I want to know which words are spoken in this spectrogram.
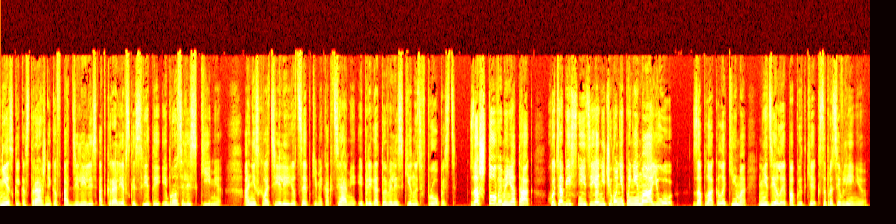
Несколько стражников отделились от королевской свиты и бросились к Киме. Они схватили ее цепкими когтями и приготовились кинуть в пропасть. «За что вы меня так? Хоть объясните, я ничего не понимаю!» Заплакала Кима, не делая попытки к сопротивлению.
